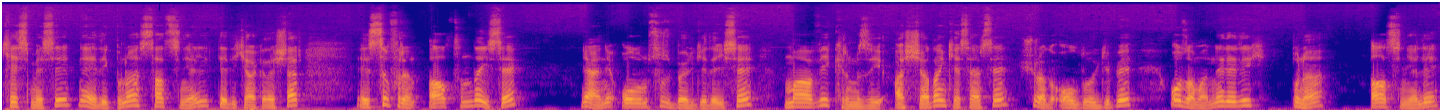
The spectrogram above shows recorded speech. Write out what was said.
kesmesi ne dedik buna? Sat sinyali dedik arkadaşlar. E, sıfırın altında ise yani olumsuz bölgede ise mavi kırmızıyı aşağıdan keserse şurada olduğu gibi o zaman ne dedik? Buna al sinyali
